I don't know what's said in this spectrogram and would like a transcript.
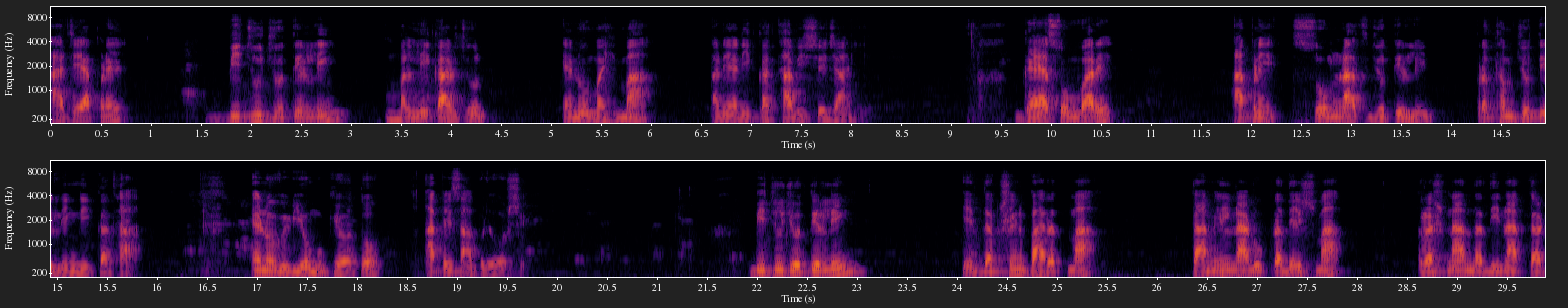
આજે આપણે બીજું જ્યોતિર્લિંગ મલ્લિકાર્જુન, એનો મહિમા અને એની કથા વિશે જાણીએ. ગયા સોમવારે આપણે સોમનાથ જ્યોતિર્લિંગ, પ્રથમ જ્યોતિર્લિંગની કથા, એનો વીડિયો મૂક્યો હતો, આપે સાંભળ્યો હશે. બીજું જ્યોતિર્લિંગ એ દક્ષિણ ભારતમાં, તામિલનાડુ પ્રદેશમાં કૃષ્ણા નદીના તટ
